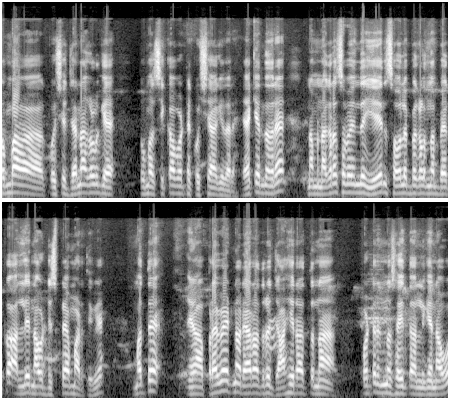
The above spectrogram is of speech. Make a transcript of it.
ತುಂಬ ಖುಷಿ, ಜನಗಳಿಗೆ ತುಂಬ ಸಿಕ್ಕಾಪಟ್ಟೆ ಖುಷಿ ಆಗಿದ್ದಾರೆ. ಯಾಕೆಂತಂದರೆ ನಮ್ಮ ನಗರಸಭೆಯಿಂದ ಏನು ಸೌಲಭ್ಯಗಳನ್ನು ಬೇಕೋ ಅಲ್ಲಿ ನಾವು ಡಿಸ್ಪ್ಲೇ ಮಾಡ್ತೀವಿ. ಮತ್ತು ಪ್ರೈವೇಟ್ನವ್ರು ಯಾರಾದರೂ ಜಾಹೀರಾತನ್ನ ಕೊಟ್ಟರೂ ಸಹಿತ ಅಲ್ಲಿಗೆ ನಾವು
